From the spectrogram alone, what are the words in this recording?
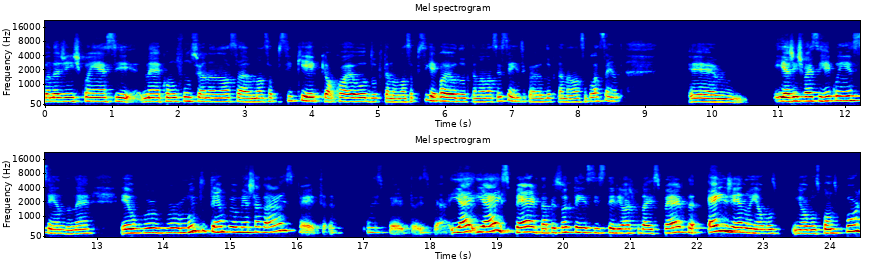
quando a gente conhece né, como funciona a nossa, nossa psique, qual é o Odu que está na nossa psique, qual é o Odu que está na nossa essência, qual é o Odu que está na nossa placenta. É, e a gente vai se reconhecendo, né? Eu, por, por muito tempo, eu me achava ah, esperta, Esperta, esperta. E a, e a esperta, a pessoa que tem esse estereótipo da esperta, é ingênua em alguns, em alguns pontos. Por,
